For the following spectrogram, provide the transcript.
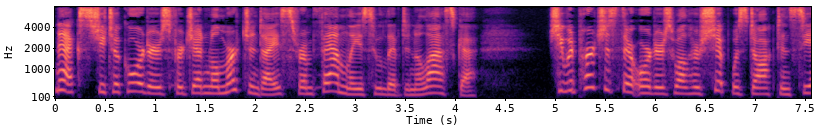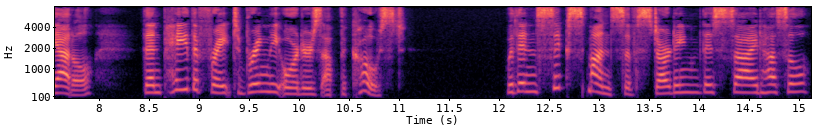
Next, she took orders for general merchandise from families who lived in Alaska. She would purchase their orders while her ship was docked in Seattle then pay the freight to bring the orders up the coast. Within six months of starting this side hustle,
